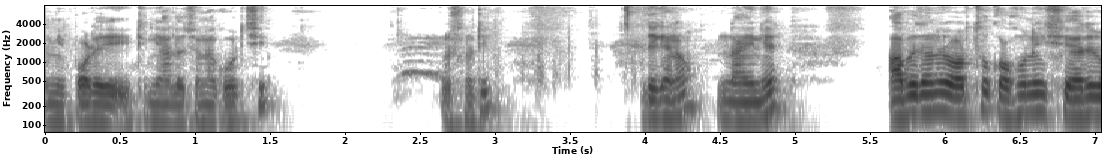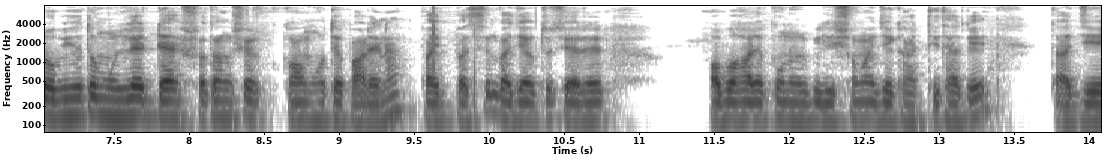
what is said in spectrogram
আমি পরে এটি নিয়ে আলোচনা করছি প্রশ্নটি। দেখে নাও নাইনের আবেদনের অর্থ কখনোই শেয়ারের অভিহিত মূল্যের ড্যাশ শতাংশের কম হতে পারে না। ফাইভ পার্সেন্ট বাজেয়াপ্ত শেয়ারের অবহারে পুনর্বিলির সময় যে ঘাটতি থাকে তা যে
